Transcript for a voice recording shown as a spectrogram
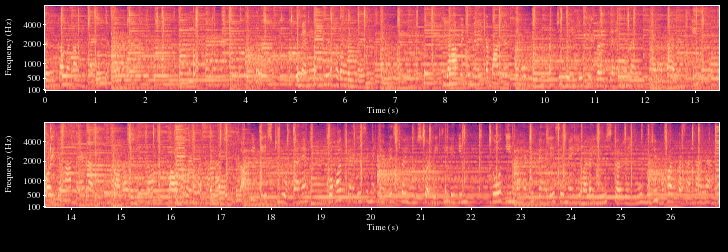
तरीका बनाने का लगा तो मैंने अभी से ढक दिया है। यहाँ पे जो मेरे टमाटर थे वो बिल्कुल अच्छी तरीके से गल गए हैं मैंने ये हटा दी और यहाँ मैं डालूँगी बाबा जी का पाव मसाला, जो कि काफ़ी टेस्टी होता है। बहुत पहले से मैं एवरेस्ट का यूज़ कर रही थी, लेकिन दो तीन महीने पहले से मैं ये वाला यूज़ कर रही हूँ। मुझे बहुत पसंद आया है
